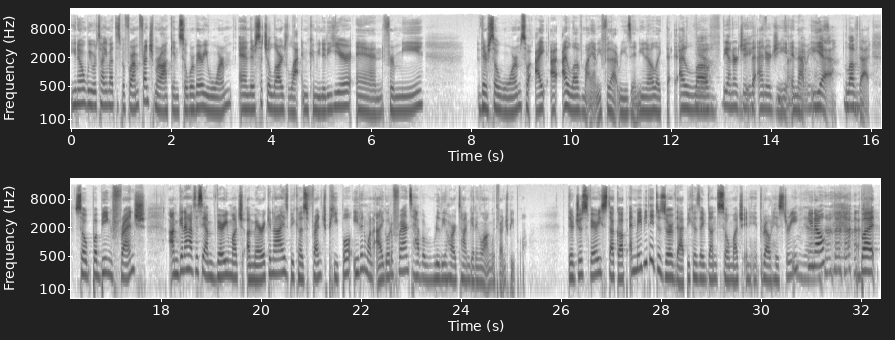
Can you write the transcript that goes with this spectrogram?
you know, we were talking about this before. I'm French Moroccan, so we're very warm, and there's such a large Latin community here. And for me, they're so warm. So I I, I love Miami for that reason. You know, like the, I love Yeah, the energy. the energy in that. Yeah, love mm-hmm. that. So, but being French. I'm gonna have to say I'm very much Americanized because French people, even when I go to France, have a really hard time getting along with French people. They're just very stuck up, and maybe they deserve that because they've done so much in throughout history, you know. but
